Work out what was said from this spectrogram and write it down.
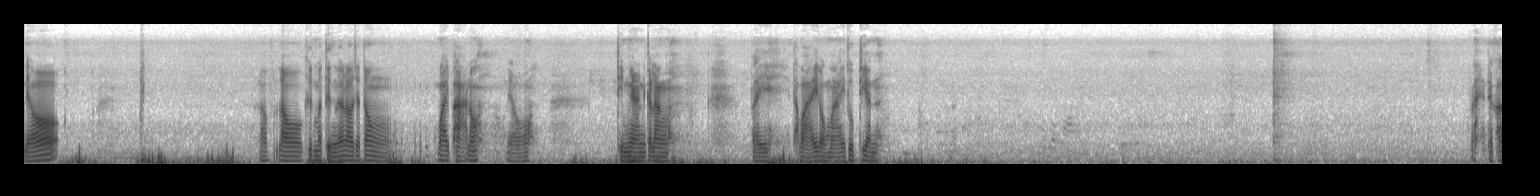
เดี๋ยวเราเราขึ้นมาถึงแล้วเราจะต้องไหว้พระเนาะเดี๋ยวทีมงานกำลังไปถวายดอกไม้ทูบเทียนไปเดี๋ยวเขา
